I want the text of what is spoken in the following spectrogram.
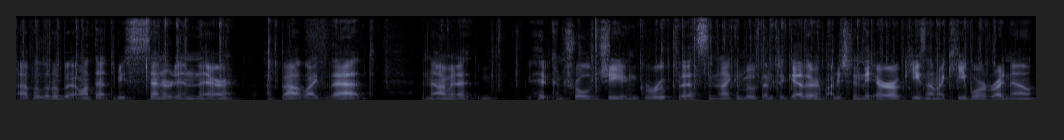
up a little bit. I want that to be centered in there about like that. And now I'm going to hit Control G and group this, and then I can move them together. I'm just using the arrow keys on my keyboard right now.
